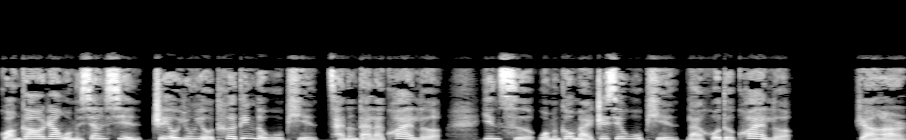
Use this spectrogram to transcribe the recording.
广告让我们相信，只有拥有特定的物品才能带来快乐，因此我们购买这些物品来获得快乐。然而，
